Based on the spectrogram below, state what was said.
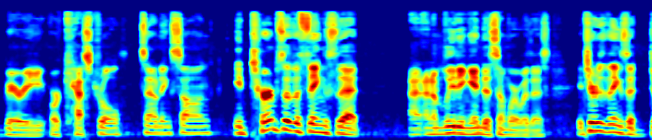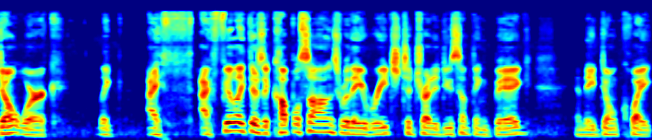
very orchestral sounding song. In terms of the things that, and I'm leading into somewhere with this, in terms of things that don't work, I th- I feel like there's a couple songs where they reach to try to do something big and they don't quite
